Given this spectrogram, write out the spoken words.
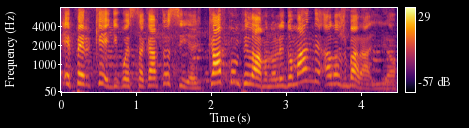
e perché di questa carta sia. Il CAF compilavano le domande allo sbaraglio.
